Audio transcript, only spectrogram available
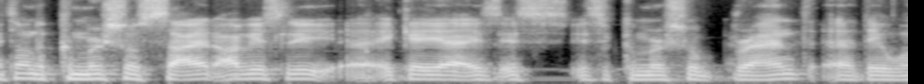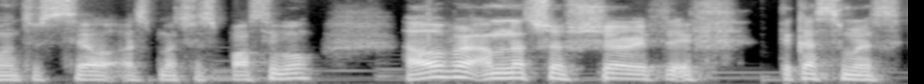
it's on the commercial side. Obviously, uh, IKEA is is is a commercial brand. Uh, they want to sell as much as possible. However, I'm not so sure if if the customers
